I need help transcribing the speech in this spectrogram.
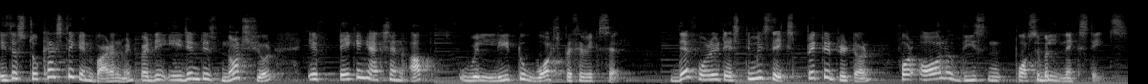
is a stochastic environment where the agent is not sure if taking action up will lead to what specific cell. Therefore, it estimates the expected return for all of these possible next states.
